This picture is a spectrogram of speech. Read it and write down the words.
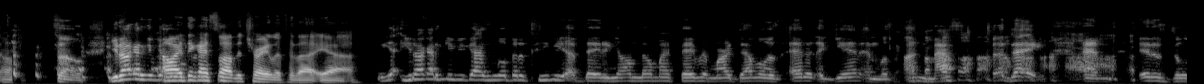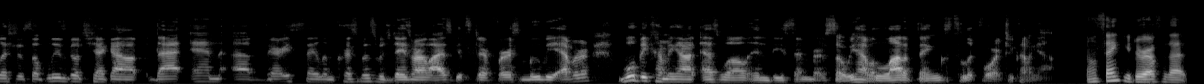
Oh. So you know I gotta give you. Oh, I think I saw the trailer for that. Yeah. yeah, you know, I got to give you guys a little bit of TV update, and y'all know my favorite Mar Devil is edited again and was unmasked today, and it is delicious. So please go check out that and uh, Very Salem Christmas, which Days of Our Lives gets their first movie ever, will be coming out as well in December. So we have a lot of things to look forward to coming out. Well, thank you, Dorell, for that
